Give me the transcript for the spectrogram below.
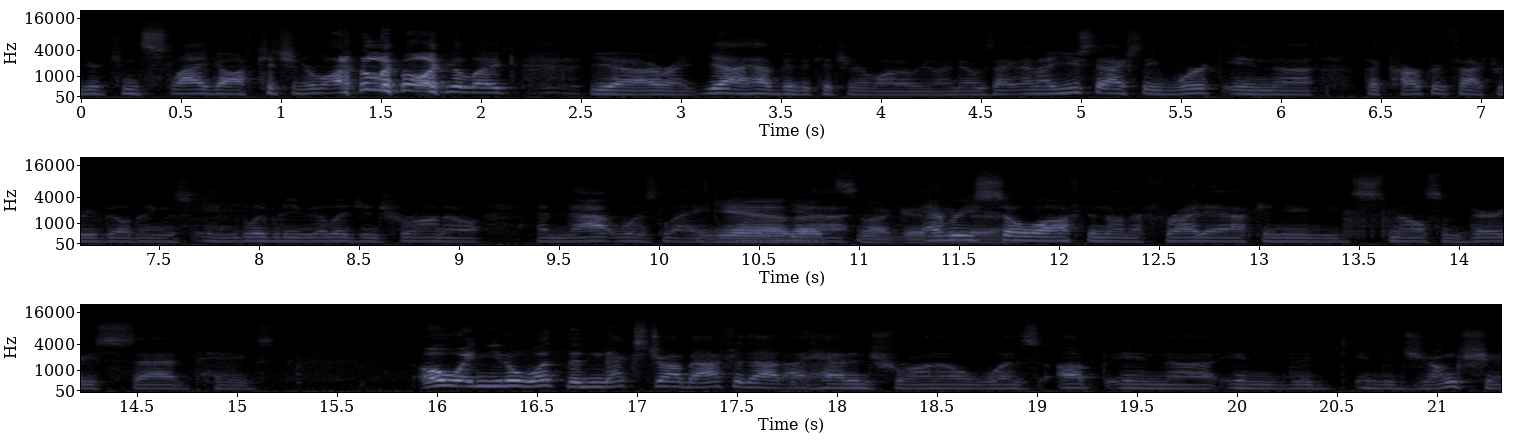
you can slag off Kitchener Waterloo. while you're like, yeah, all right, yeah, I have been to Kitchener Waterloo. I know exactly. And I used to actually work in uh, the carpet factory buildings in Liberty Village in Toronto, and that was like, Yeah, ev- that's not good. Every either. so often on a Friday afternoon, you'd smell some very sad pigs. Oh, and you know what? The next job after that I had in Toronto was up in uh, in the in the junction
